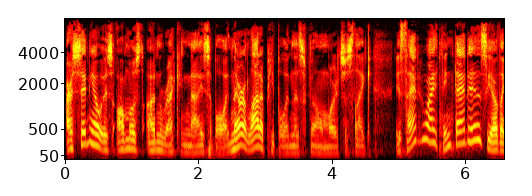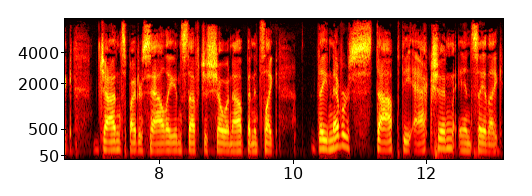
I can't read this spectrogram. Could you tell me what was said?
Arsenio is almost unrecognizable and there are a lot of people in this film where it's just like is that who I think that is? You know, like John Spider Salley and stuff just showing up, and it's like they never stop the action and say like,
